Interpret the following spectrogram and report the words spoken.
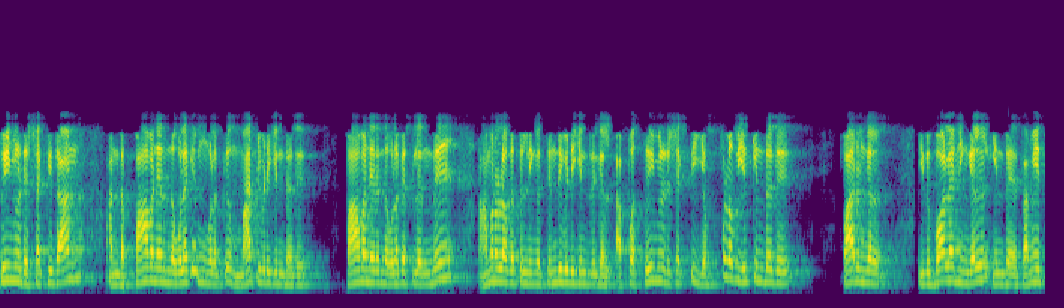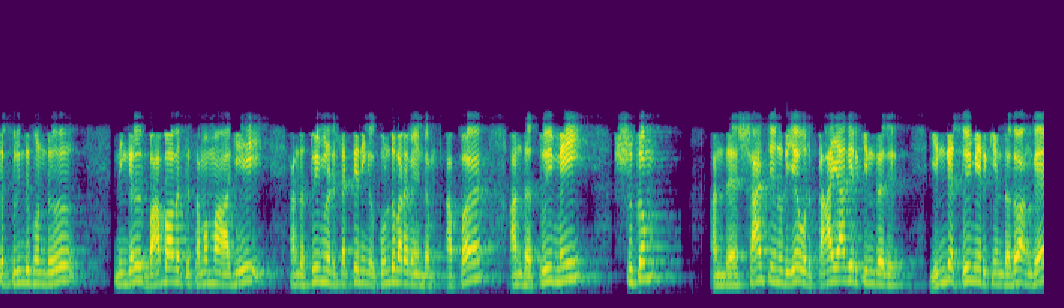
தூய்மையினுடைய சக்தி தான் அந்த பாவ இருந்த உலகை உங்களுக்கு மாற்றி விடுகின்றது. பாவ இருந்த உலகத்திலிருந்து அமரலோகத்தில் நீங்கள் சென்று விடுகின்றீர்கள். அப்போ தூய்மையுடைய சக்தி எவ்வளவு இருக்கின்றது? பாருங்கள் இது போல நீங்கள் இந்த சமயத்தை புரிந்து கொண்டு நீங்கள் பாபாவிற்கு சமமாகி அந்த தூய்மையுடைய சக்தியை நீங்கள் கொண்டு வர வேண்டும். அப்போ அந்த தூய்மை சுகம் அந்த சாந்தியினுடைய ஒரு தாயாக இருக்கின்றது. எங்கே தூய்மை இருக்கின்றதோ அங்கே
